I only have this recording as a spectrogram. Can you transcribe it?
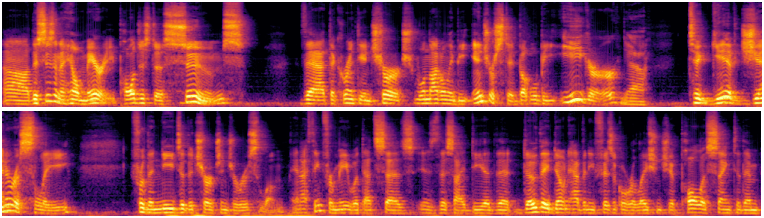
uh, this isn't a Hail Mary. Paul just assumes that the Corinthian church will not only be interested, but will be eager yeah. to give generously for the needs of the church in Jerusalem. And I think for me, what that says is this idea that though they don't have any physical relationship, Paul is saying to them,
